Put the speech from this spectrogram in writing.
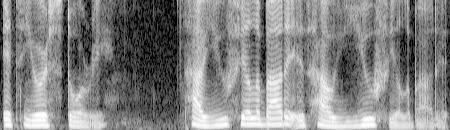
It's your story. How you feel about it is how you feel about it.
